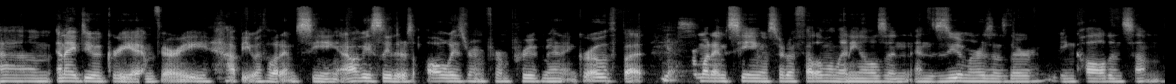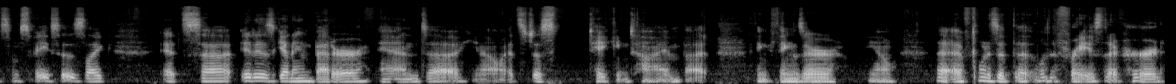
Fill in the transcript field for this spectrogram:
Um, and I do agree. I'm very happy with what I'm seeing. And obviously, there's always room for improvement and growth. But yes. from what I'm seeing of sort of fellow millennials and, and Zoomers, as they're being called in some some spaces, like it's uh, it is getting better. And uh, you know, it's just taking time. But I think things are, you know, uh, what is it? The what the phrase that I've heard?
